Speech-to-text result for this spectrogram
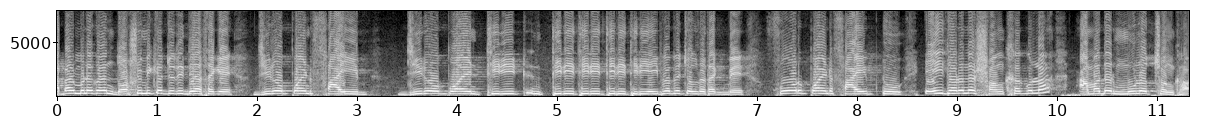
আবার মনে করেন দশমিকের যদি দেওয়া থাকে zero point five zero point three three three three three এইভাবে চলতে থাকবে। ফোর পয়েন্ট ফাইভ টু, এই ধরনের সংখ্যাগুলো আমাদের মূলত সংখ্যা।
